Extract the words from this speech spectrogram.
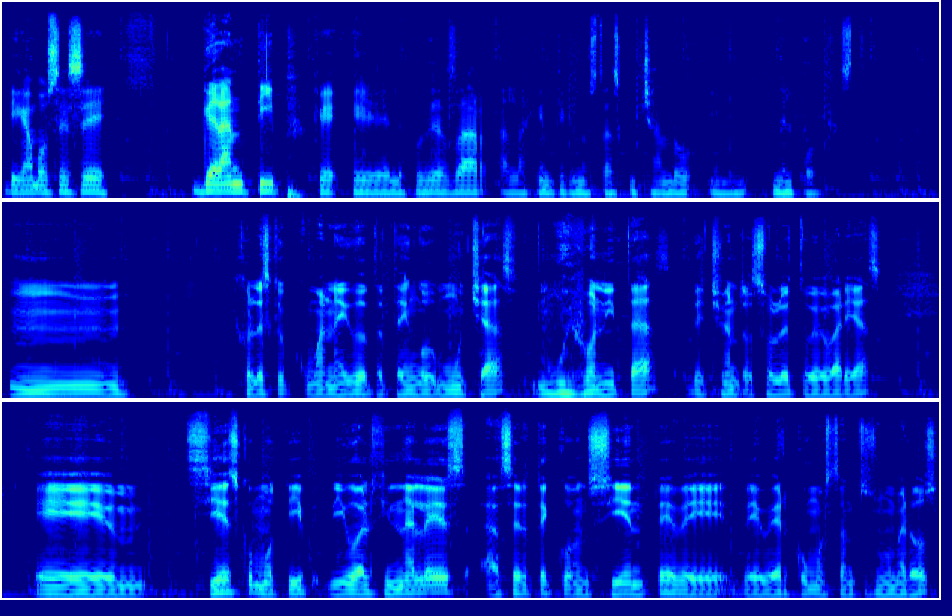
digamos, ese gran tip que, le pudieras dar a la gente que nos está escuchando en, el podcast? Mm, híjole, es que como anécdota tengo muchas, muy bonitas. De hecho, en Resuelve tuve varias. Eh, si es como tip, digo, al final es hacerte consciente de, ver cómo están tus números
